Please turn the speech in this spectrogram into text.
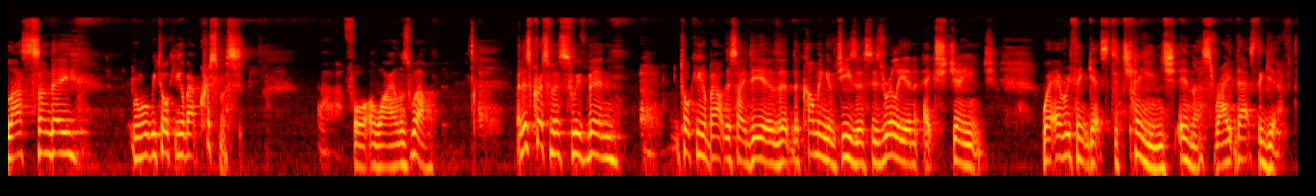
Last Sunday, when we will be talking about Christmas uh, for a while as well. And this Christmas, we've been talking about this idea that the coming of Jesus is really an exchange where everything gets to change in us, right? That's the gift.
